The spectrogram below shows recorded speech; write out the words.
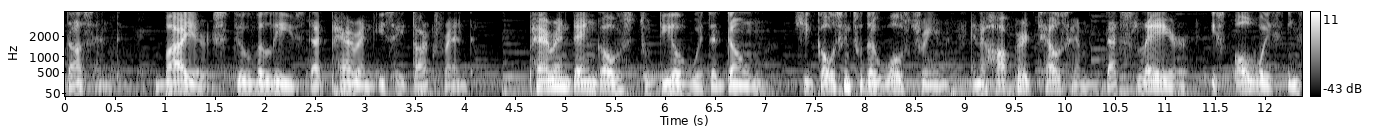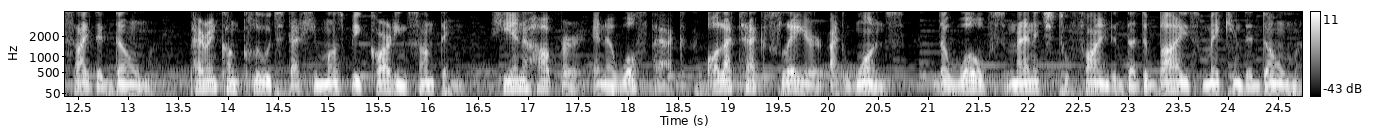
doesn't. Byar still believes that Perrin is a dark friend. Perrin then goes to deal with the dome. He goes into the wolf dream and Hopper tells him that Slayer is always inside the dome. Perrin concludes that he must be guarding something he and Hopper and a wolf pack all attack Slayer at once. The wolves manage to find the device making the dome,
